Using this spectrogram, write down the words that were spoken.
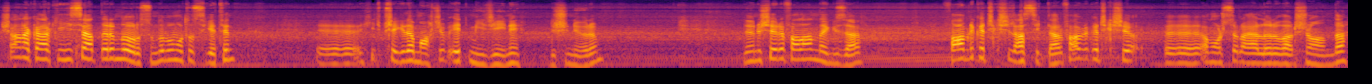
şu ana kadarki hissiyatlarım doğrusunda bu motosikletin e, hiçbir şekilde mahcup etmeyeceğini düşünüyorum. Dönüşleri falan da güzel. Fabrika çıkışı lastikler, fabrika çıkışı e, amortisör ayarları var şu anda.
